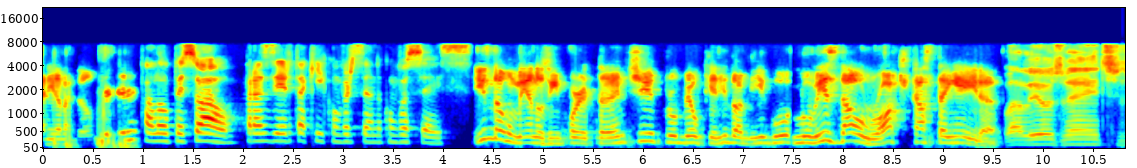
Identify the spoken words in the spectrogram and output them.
Mariana Gamberger. Falou, pessoal. Prazer estar aqui conversando com vocês. E não menos importante, pro meu querido amigo Luiz Dalrock Castanheira. Valeu, gente.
